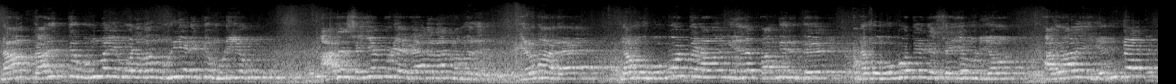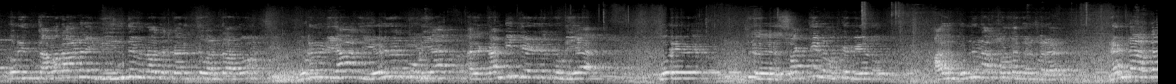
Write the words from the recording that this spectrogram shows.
நாம் கருத்து உண்மை மூலமா முறியடிக்க முடியும் அதை செய்யக்கூடிய வேலை தான் நமது இதனால நம்ம ஒவ்வொருத்தரும் இதுல பங்கு இருக்கு நம்ம ஒவ்வொருத்தரும் இதை செய்ய முடியும் அதனால எந்த ஒரு தவறான இந்து வினோத கருத்து வந்தாலும் உடனடியாக அது எழுதக்கூடிய அதை கண்டித்து எழுதக்கூடிய ஒரு சக்தி நமக்கு வேணும். அது ஒண்ணு நான் சொல்ல விரும்புறேன். ரெண்டாவது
